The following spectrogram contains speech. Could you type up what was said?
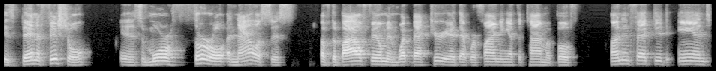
is beneficial and it's a more thorough analysis of the biofilm and what bacteria that we're finding at the time of both uninfected and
